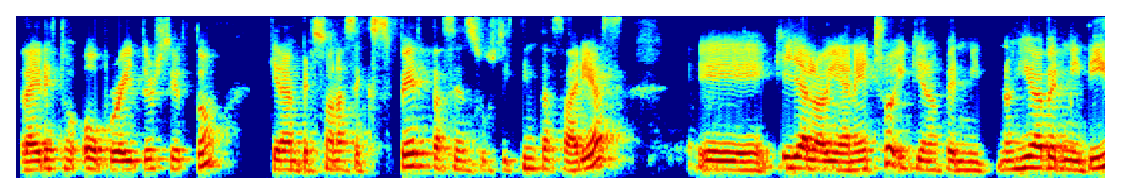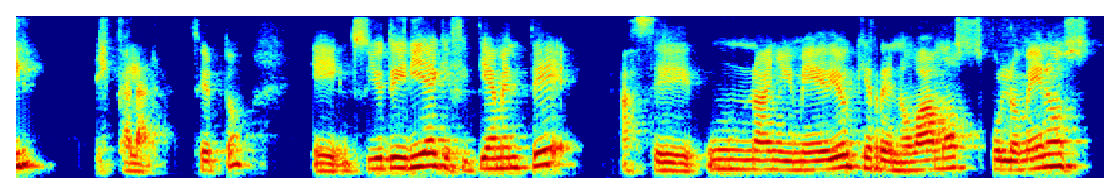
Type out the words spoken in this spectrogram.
traer estos operators, ¿cierto? Que eran personas expertas en sus distintas áreas, eh, que ya lo habían hecho y que nos, nos iba a permitir escalar, ¿cierto? Eh, entonces yo te diría que efectivamente hace un año y medio que renovamos por lo menos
